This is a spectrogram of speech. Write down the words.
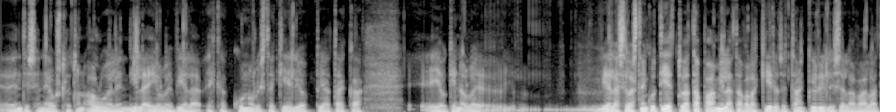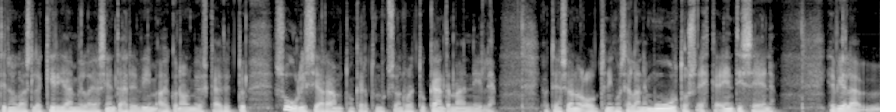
entisen Neuvostoliiton alueelle, niillä ei ole vielä ehkä kunnollista kielioppia tai ei oikein ole vielä sellaista niin kuin tiettyä tapaa, millä tavalla kirjoitetaan kyrillisellä vai latinalaisilla kirjaimilla ja sen tähden viime aikoina on myös käytetty suullisia raamatun kertomuksia, on ruvettu kääntämään niille. Joten se on ollut niin kuin sellainen muutos ehkä entiseen Ja vielä mm,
